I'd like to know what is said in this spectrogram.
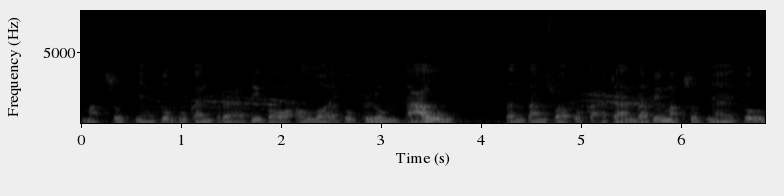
Maksudnya itu bukan berarti bahwa Allah itu belum tahu tentang suatu keadaan tapi maksudnya itu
